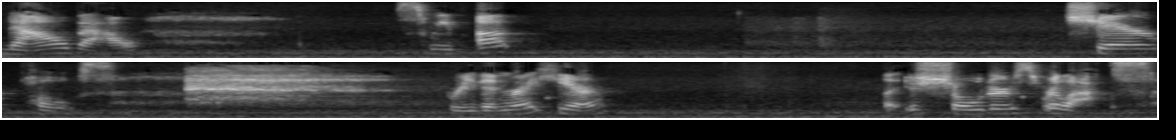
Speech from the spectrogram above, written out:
Now bow. Sweep up. Chair pose. Breathe in right here. Let your shoulders relax.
